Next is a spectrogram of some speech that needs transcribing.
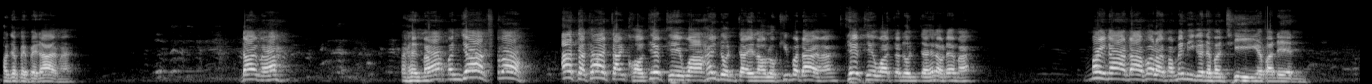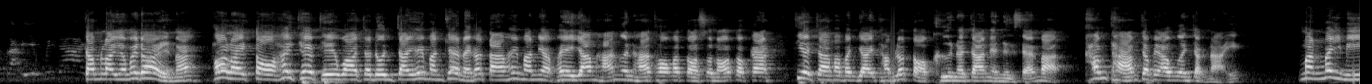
พอจะเป็นไปได้ไหมได้ไหมเห็นไหมมันยากใช่ป่ะอะแต่ถ้าอาจารย์ขอเทพเทวาให้ดลใจเราเราคิดว่าได้ไหมเทพเทวาจะดลใจให้เราได้ไหมไม่น่าได้เพราะอะไรมันไม่มีเงินในบัญชีไงประเด็นกำไรยังไม่ได้เห็นไหมเพราะอะไรต่อให้เทพเทวาจะดนใจให้มันแค่ไหนก็ตามให้มันเนี่ยพยายามหาเงินหาทองมาตอบสนองต่อการ ที่อาจารย์มาบรรยายทำแล้วตอบคืนอาจารย์เนี่ยหนึ่งแสนบาทคำถามจะไปเอาเงินจากไหน มันไม่มี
